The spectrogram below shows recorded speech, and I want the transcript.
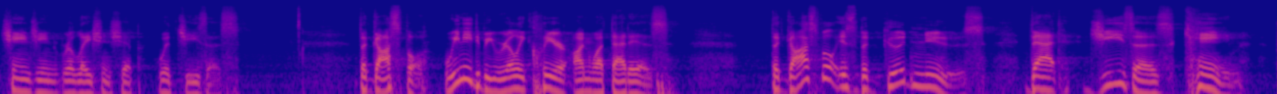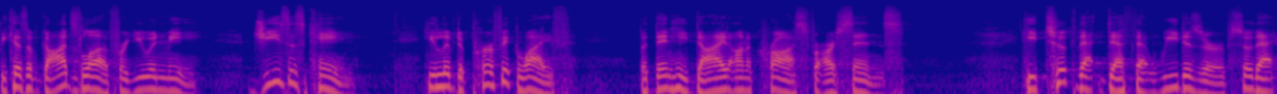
changing relationship with Jesus. The gospel, we need to be really clear on what that is. The gospel is the good news that Jesus came because of God's love for you and me. Jesus came. He lived a perfect life, but then he died on a cross for our sins. He took that death that we deserve so that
